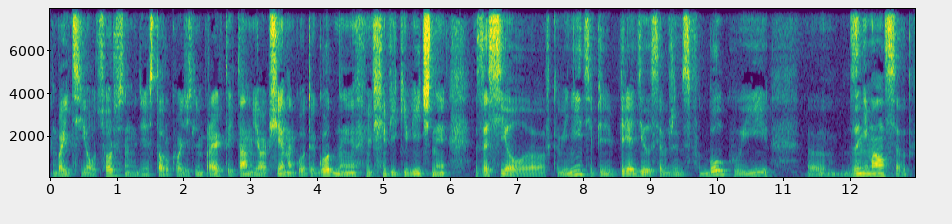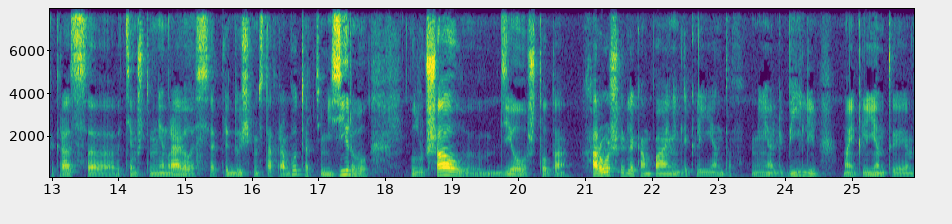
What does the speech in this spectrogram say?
в IT-аутсорсинг, где я стал руководителем проекта, и там я вообще на годы годные, веки вечные, засел э, в кабинете, переоделся в джинсы, футболку и э, занимался вот как раз э, тем, что мне нравилось в предыдущих местах работы, оптимизировал, улучшал, делал что-то хорошее для компании, для клиентов. Меня любили, мои клиенты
